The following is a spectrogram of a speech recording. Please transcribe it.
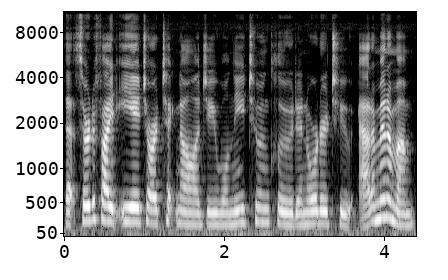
that certified EHR technology will need to include in order to, at a minimum,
